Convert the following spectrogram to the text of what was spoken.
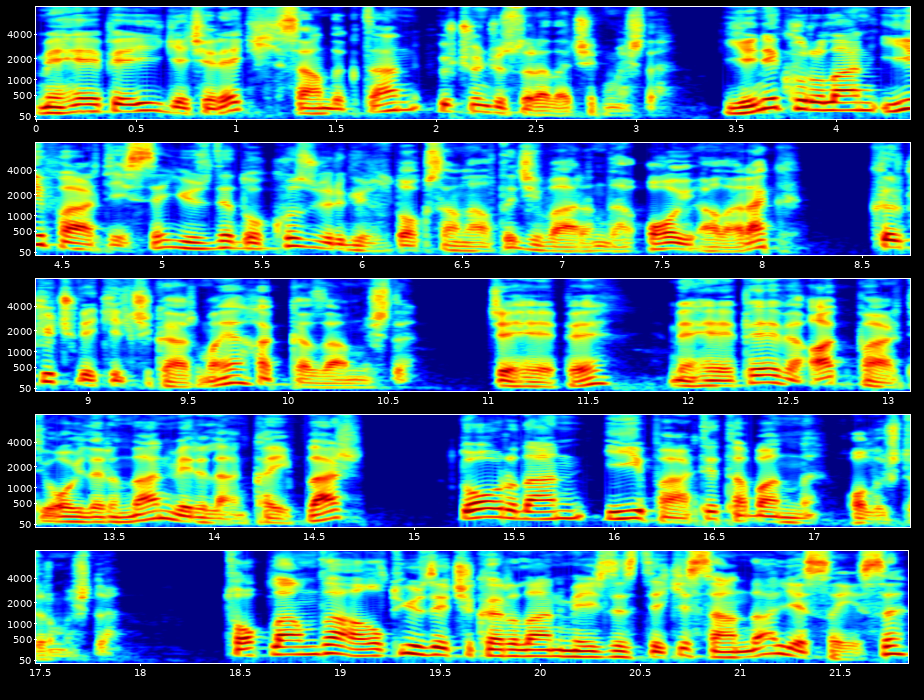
MHP'yi geçerek sandıktan 3. sırada çıkmıştı. Yeni kurulan İyi Parti ise %9,96 civarında oy alarak 43 vekil çıkarmaya hak kazanmıştı. CHP, MHP ve AK Parti oylarından verilen kayıplar doğrudan İyi Parti tabanını oluşturmuştu. Toplamda 600'e çıkarılan meclisteki sandalye sayısı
